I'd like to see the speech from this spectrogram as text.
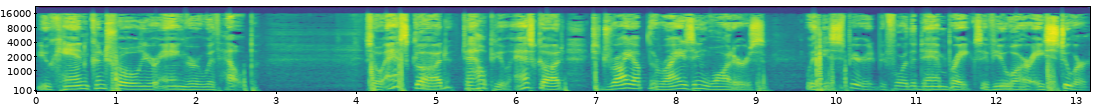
You can control your anger with help. So ask God to help you. Ask God to dry up the rising waters with His Spirit before the dam breaks if you are a stewer.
